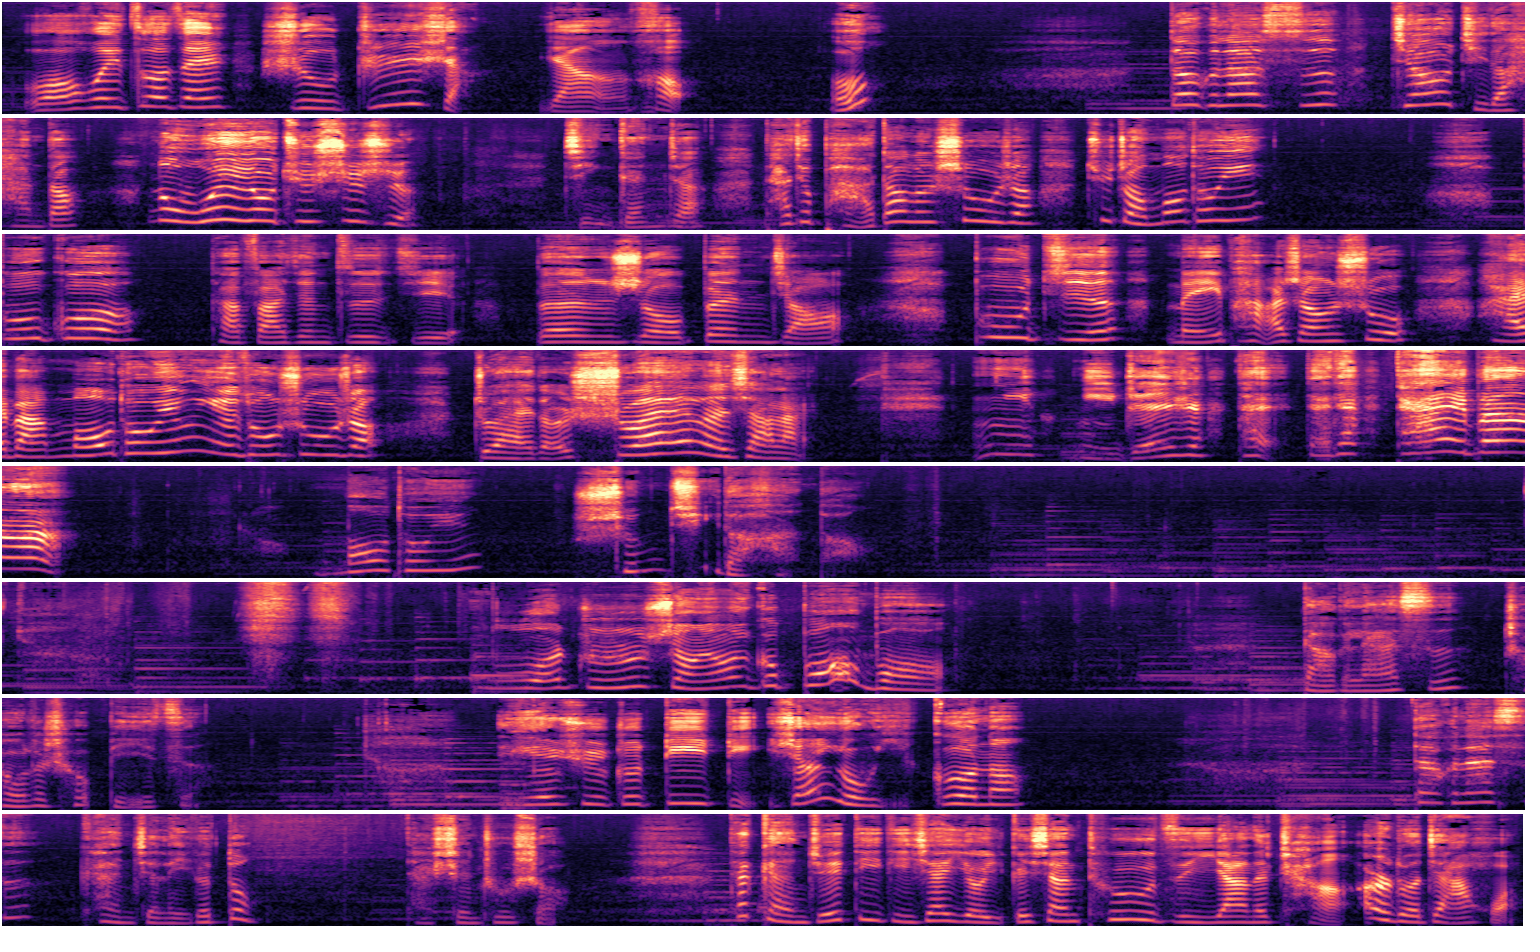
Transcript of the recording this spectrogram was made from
我会坐在树枝上，然后……哦！”道格拉斯焦急的喊道：“那我也要去试试！”紧跟着，他就爬到了树上去找猫头鹰。不过，他发现自己笨手笨脚。不仅没爬上树，还把猫头鹰也从树上拽得摔了下来。你你真是太太太太笨了！猫头鹰生气的喊道：“我只是想要一个抱抱。”道格拉斯抽了抽鼻子。也许这地底下有一个呢。道格拉斯看见了一个洞，他伸出手，他感觉地底下有一个像兔子一样的长耳朵家伙，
